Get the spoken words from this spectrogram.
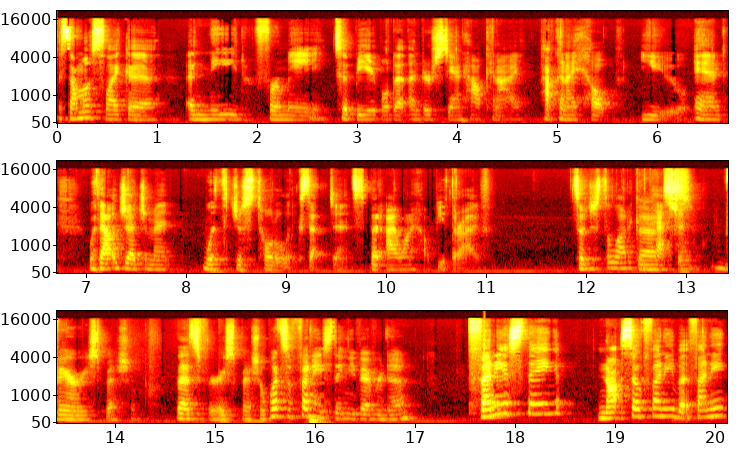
it's almost like a a need for me to be able to understand how can I how can I help you and without judgment with just total acceptance. But I want to help you thrive. So just a lot of compassion. That's very special. That's very special. What's the funniest thing you've ever done? Funniest thing, not so funny, but funny.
